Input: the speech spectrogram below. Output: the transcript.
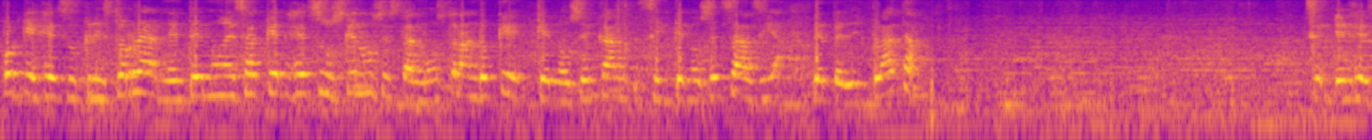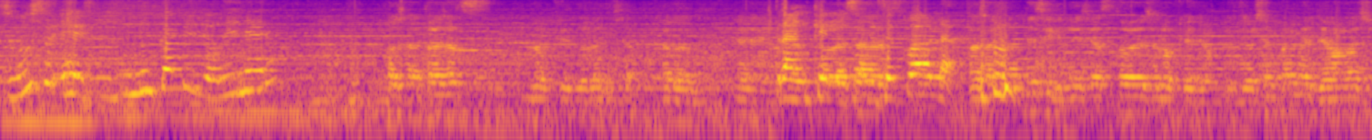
porque Jesucristo realmente no es aquel Jesús que nos están mostrando que, no, se, que no se sacia de pedir plata. Jesús, Jesús nunca pidió dinero. O sea, todas esas, lo que yo le decía, perdón. Eh, Tranquilo, no se puede hablar. Todas esas grandes iglesias, todo eso, lo que yo, pues yo siempre me llevo eso.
